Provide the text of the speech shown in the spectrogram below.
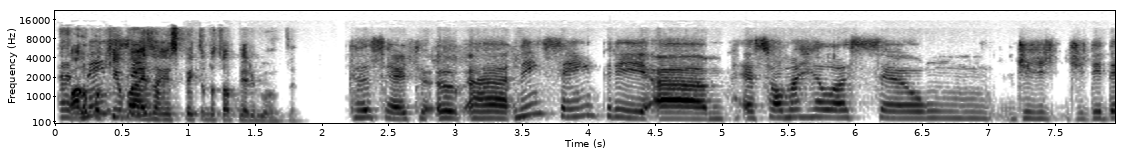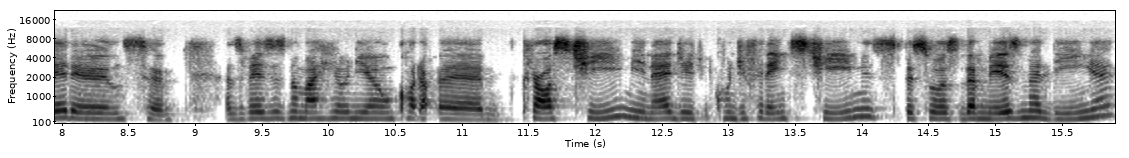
É, Fala um pouquinho sempre... mais a respeito da tua pergunta. Tá certo. Eu, uh, nem sempre uh, é só uma relação de, de, liderança. Às vezes, numa reunião é, cross-time, né, de, com diferentes times, pessoas da mesma linha,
